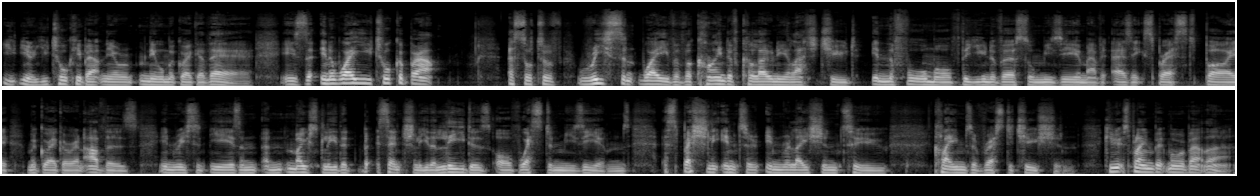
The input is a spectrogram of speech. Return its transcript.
you, you know you talking about Neil Neil MacGregor there is that in a way you talk about a sort of recent wave of a kind of colonial attitude in the form of the Universal Museum as expressed by MacGregor and others in recent years, and, and mostly the essentially the leaders of Western museums, especially inter, in relation to claims of restitution. Can you explain a bit more about that?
